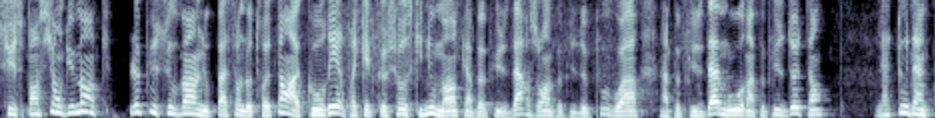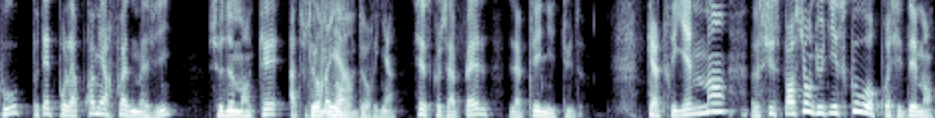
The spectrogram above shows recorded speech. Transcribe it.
suspension du manque. Le plus souvent, nous passons notre temps à courir après quelque chose qui nous manque, un peu plus d'argent, un peu plus de pouvoir, un peu plus d'amour, un peu plus de temps. Là, tout d'un coup, peut-être pour la première fois de ma vie, je ne manquais absolument de rien. C'est ce que j'appelle la plénitude. Quatrièmement, euh, suspension du discours, précisément.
